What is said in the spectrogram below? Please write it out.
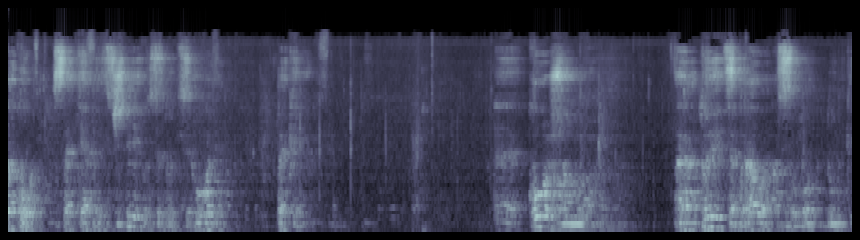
Так от, стаття 34 Конституції говорить таке. Е, Кожному гарантується право на свободу думки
